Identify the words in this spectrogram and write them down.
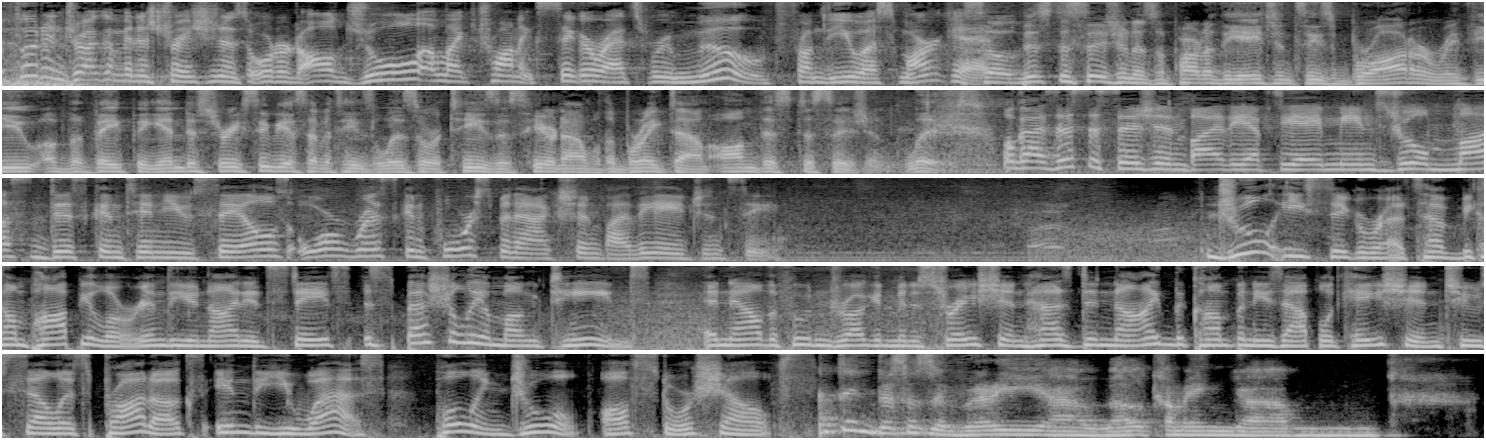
The Food and Drug Administration has ordered all Juul electronic cigarettes removed from the U.S. market. So this decision is a part of the agency's broader review of the vaping industry. CBS 17's Liz Ortiz is here now with a breakdown on this decision. Liz. Well, guys, this decision by the FDA means Juul must discontinue sales or risk enforcement action by the agency. Juul e-cigarettes have become popular in the United States, especially among teens. And now the Food and Drug Administration has denied the company's application to sell its products in the U.S., pulling Juul off store shelves. I think this is a very uh, welcoming um,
